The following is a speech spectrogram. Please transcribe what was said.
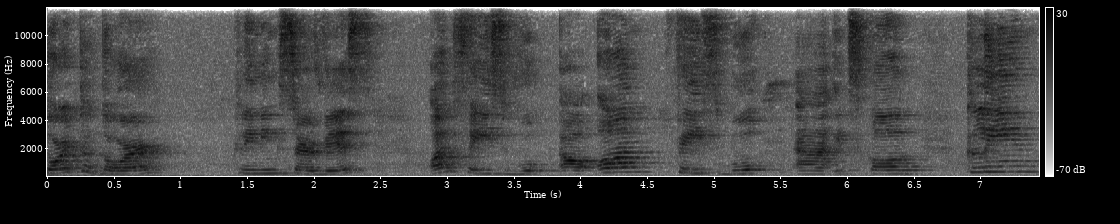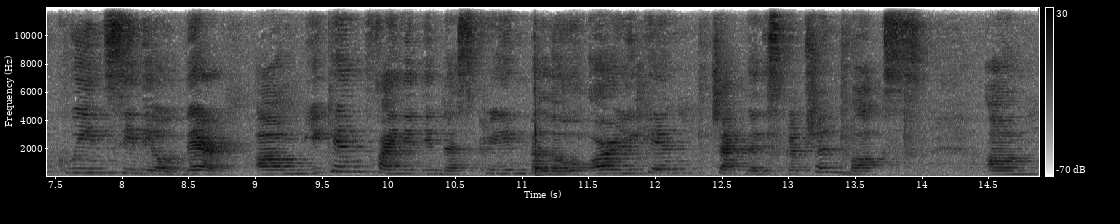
door-to-door cleaning service on Facebook uh, on Facebook uh, it's called Clean Queen CDO there um, you can find it in the screen below or you can check the description box um,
